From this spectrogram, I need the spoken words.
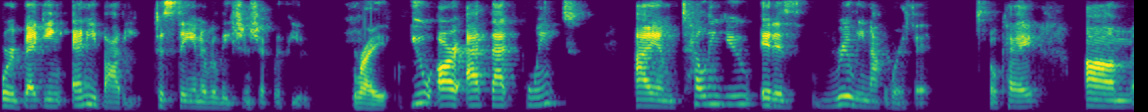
or begging anybody to stay in a relationship with you. Right. You are at that point. I am telling you, it is really not worth it. Okay. Um,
